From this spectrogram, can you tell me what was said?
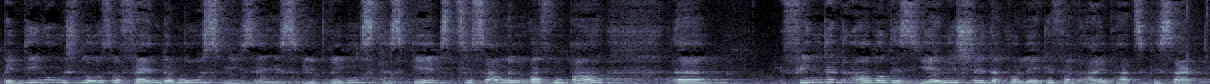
bedingungsloser Fan der Mooswiese ist übrigens, das geht zusammen offenbar, äh, findet aber das Jänische, der Kollege von Alp hat es gesagt,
